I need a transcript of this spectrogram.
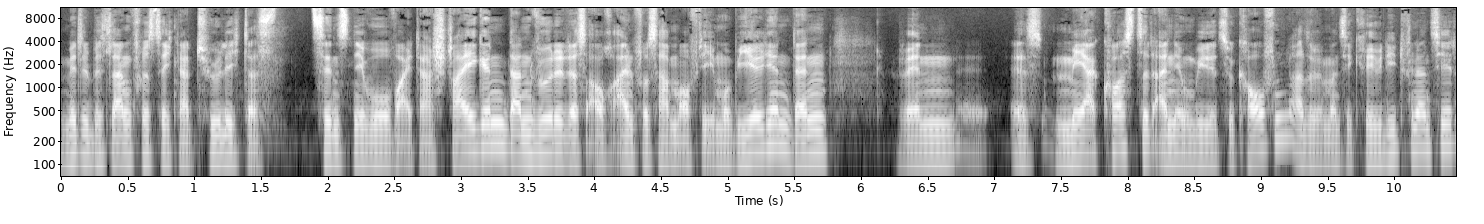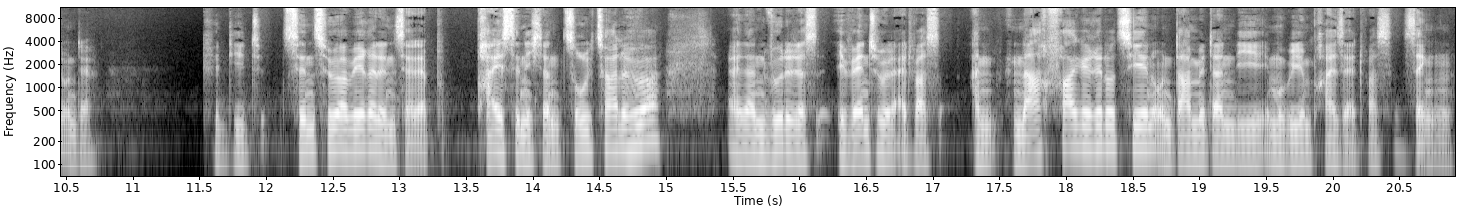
mittel- bis langfristig natürlich das Zinsniveau weiter steigen, dann würde das auch Einfluss haben auf die Immobilien, denn wenn es mehr kostet, eine Immobilie zu kaufen, also wenn man sie kreditfinanziert und der Kreditzins höher wäre, dann ist ja der Preis, den ich dann zurückzahle, höher, äh, dann würde das eventuell etwas an Nachfrage reduzieren und damit dann die Immobilienpreise etwas senken.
